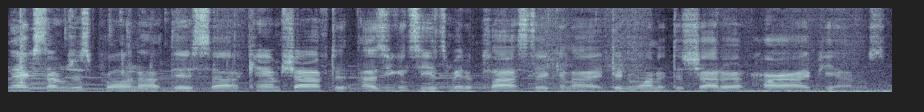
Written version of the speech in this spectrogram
Next, I'm just pulling out this uh, camshaft. As you can see, it's made of plastic and I didn't want it to shatter at high RPMs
